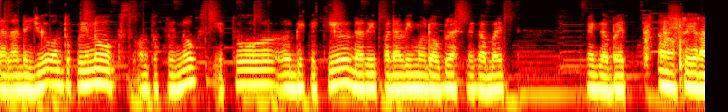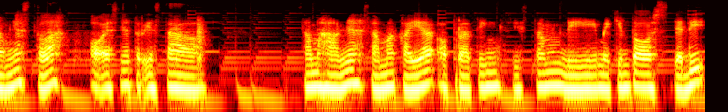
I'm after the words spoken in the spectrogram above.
Dan ada juga untuk Linux. Untuk Linux itu lebih kecil daripada 512 MB megabyte eh, free RAM-nya setelah OS-nya terinstall. Sama halnya sama kayak operating system di Macintosh. Jadi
